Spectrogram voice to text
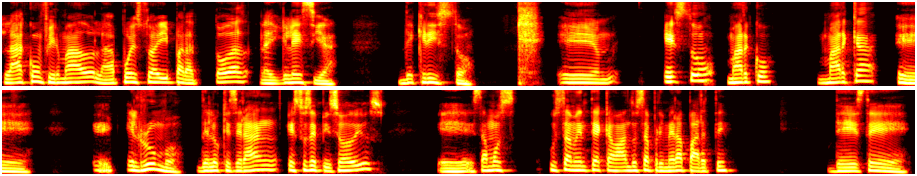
la ha confirmado, la ha puesto ahí para toda la iglesia de Cristo. Em, esto, Marco, marca eh, eh, el rumbo de lo que serán estos episodios. Eh, estamos justamente acabando esta primera parte de este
